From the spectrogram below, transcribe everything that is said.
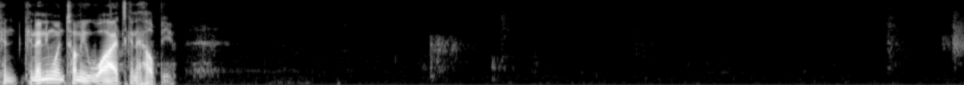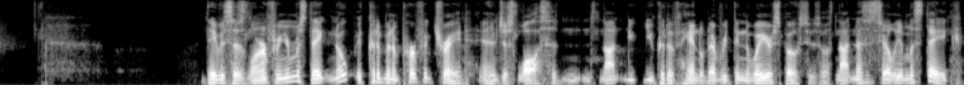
Can can anyone tell me why it's going to help you? David says, learn from your mistake. Nope, it could have been a perfect trade and it just lost. It's not you, you could have handled everything the way you're supposed to, so it's not necessarily a mistake.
